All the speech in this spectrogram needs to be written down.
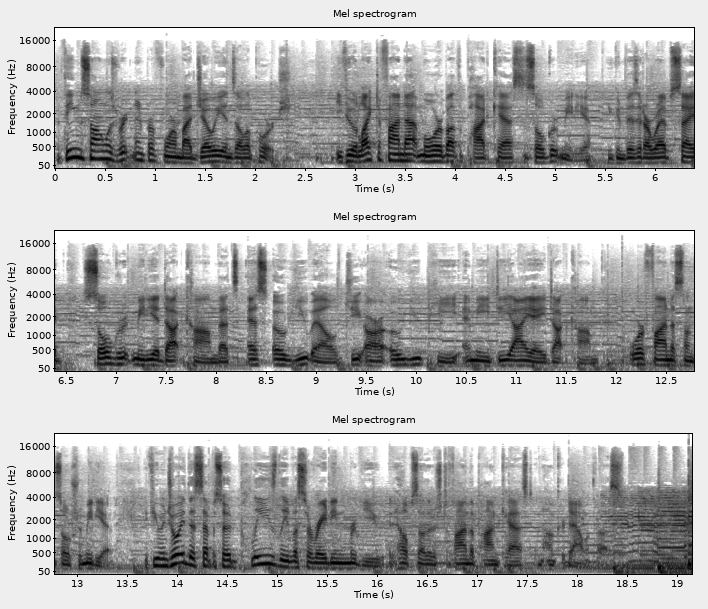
The theme song was written and performed by Joey and Zella Porch. If you would like to find out more about the podcast and Soul Group Media, you can visit our website, soulgroupmedia.com. That's S O U L G R O U P M E D I A.com, or find us on social media. If you enjoyed this episode, please leave us a rating and review. It helps others to find the podcast and hunker down with us.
